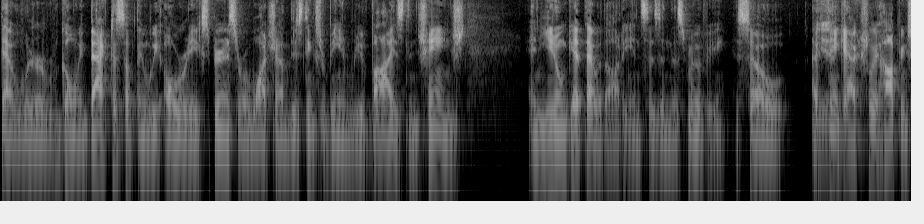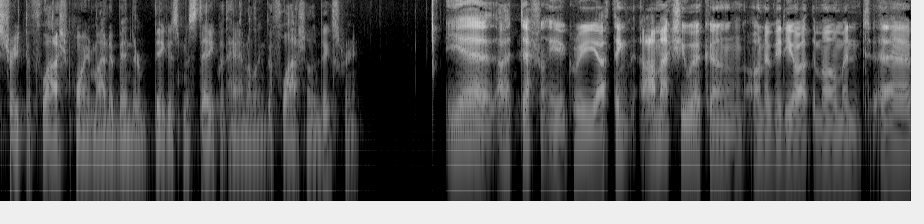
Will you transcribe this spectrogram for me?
that we're going back to something we already experienced and we're watching how these things are being revised and changed. And you don't get that with audiences in this movie. So I yeah. think actually hopping straight to Flashpoint might have been their biggest mistake with handling the Flash on the big screen. Yeah, I definitely agree. I think I'm actually working on a video at the moment uh,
